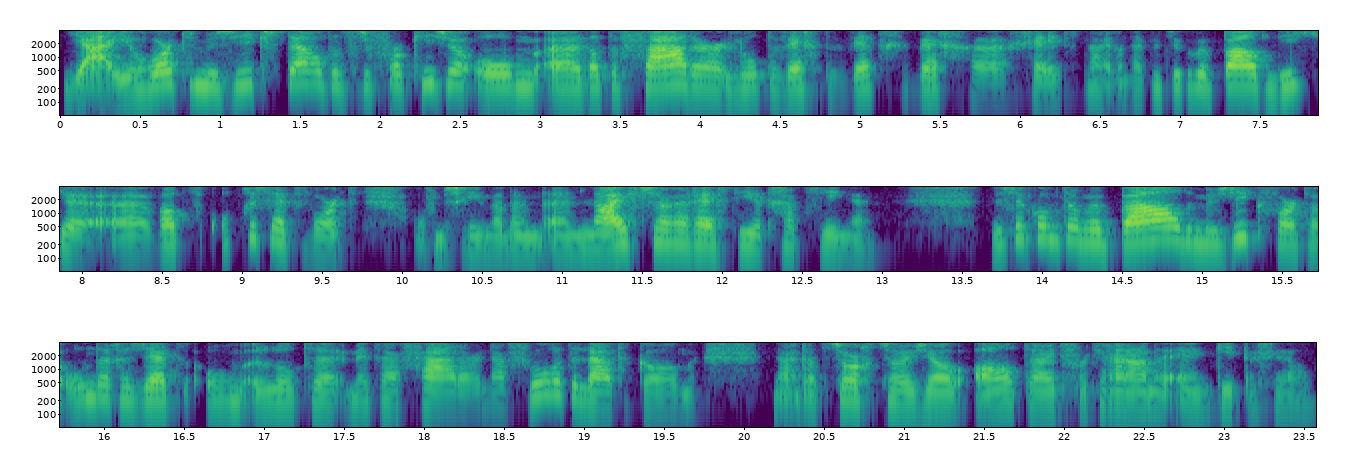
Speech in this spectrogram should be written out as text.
Ja, je hoort de muziek. Stel dat ze ervoor kiezen om uh, dat de vader Lotte weg, de wet weggeeft. nou, dan heb je natuurlijk een bepaald liedje uh, wat opgezet wordt. Of misschien wel een, een live zangeres die het gaat zingen. Dus dan komt er een bepaalde muziek wordt eronder gezet om Lotte met haar vader naar voren te laten komen. Nou, dat zorgt sowieso altijd voor tranen en kippenvel.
